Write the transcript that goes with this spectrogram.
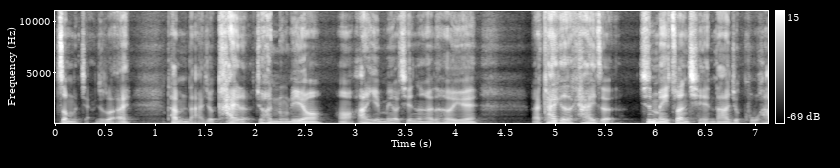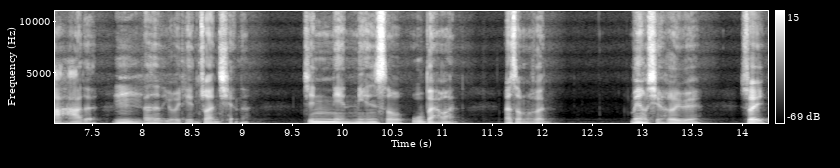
这么讲，就说：“哎，他们来就开了，就很努力哦，哦啊，也没有签任何的合约，那开着开着，其实没赚钱，大家就苦哈哈的。嗯，但是有一天赚钱了，今年年收五百万，那怎么分？没有写合约，所以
